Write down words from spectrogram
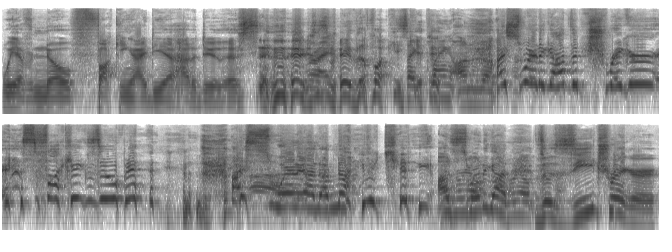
"We have no fucking idea how to do this." They just Right. made the fucking. It's like game. playing Unreal. I swear to God, the trigger is fucking zoom in. I uh, swear to God, I'm not even kidding. I swear to God, Unreal the Z trigger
